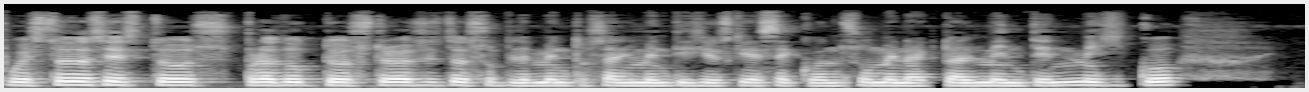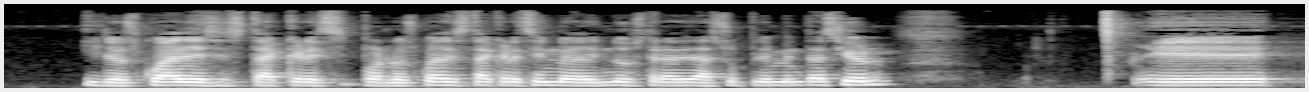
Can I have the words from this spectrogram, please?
pues todos estos productos, todos estos suplementos alimenticios que se consumen actualmente en México y los cuales está por los cuales está creciendo la industria de la suplementación eh,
